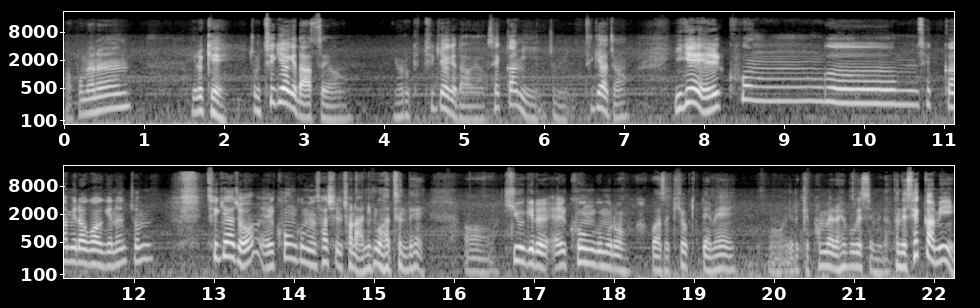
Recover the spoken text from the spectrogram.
어, 보면은 이렇게 좀 특이하게 나왔어요. 이렇게 특이하게 나와요. 색감이 좀 특이하죠? 이게 엘코 온금 색감이라고 하기에는 좀 특이하죠 엘코온금은 사실 전 아닌 것 같은데 어, 키우기를 엘코온금으로 갖고 와서 키웠기 때문에 어, 이렇게 판매를 해보겠습니다. 근데 색감이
